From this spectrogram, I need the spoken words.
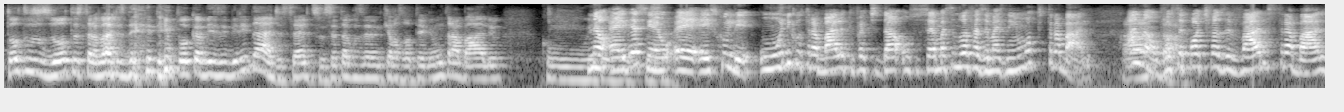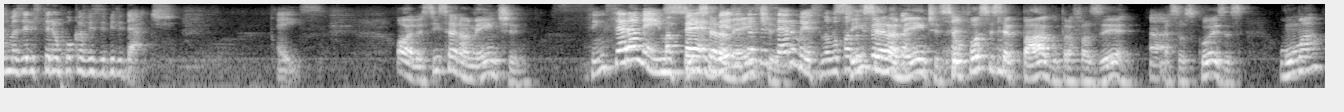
todos os outros trabalhos dele têm pouca visibilidade, certo? Se você tá considerando que ela só teve um trabalho com Não, é assim, é, é escolher um único trabalho que vai te dar um sucesso, mas você não vai fazer mais nenhum outro trabalho. Ah, Ah, não, tá. você pode fazer vários trabalhos, mas eles terão pouca visibilidade. É isso. Olha, sinceramente, Sinceramente, mas pera, é Sinceramente, sincero mesmo, eu vou fazer sinceramente, se eu fosse ser pago pra fazer Ah. essas coisas, uma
